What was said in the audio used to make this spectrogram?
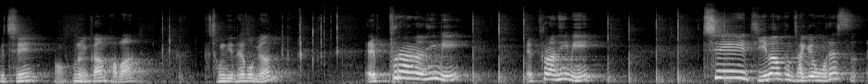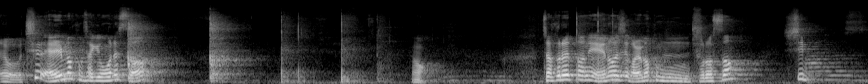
그치? 어, 그러니까 봐봐. 정리를 해보면 F라는 힘이 F라는 힘이 7D만큼 작용을 했어. 어, 7L만큼 작용을 했어. 어. 자, 그랬더니 에너지가 얼마큼 줄었어? 마이너스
